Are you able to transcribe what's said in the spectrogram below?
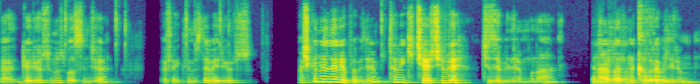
Evet görüyorsunuz basınca efektimizi de veriyoruz. Başka neler yapabilirim? Tabii ki çerçeve çizebilirim buna. Kenarlarını kıvırabilirim.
